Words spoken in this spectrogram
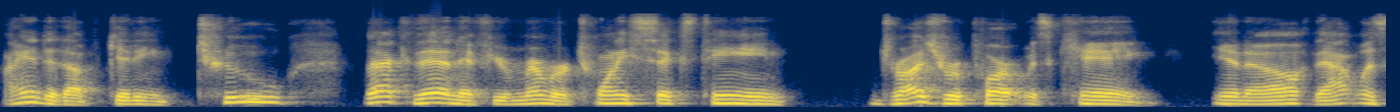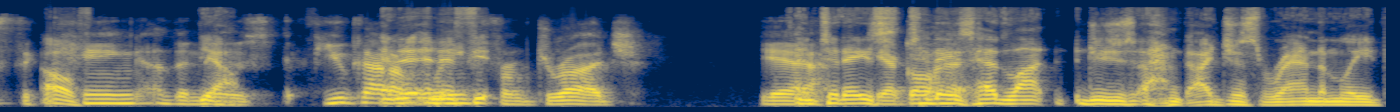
I ended up getting two back then. If you remember, 2016, Drudge Report was king. You know that was the Oh, king of the yeah. news. If you got And- a and link you- from Drudge, yeah. And today's yeah, today's ahead. headline. Just, I just randomly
